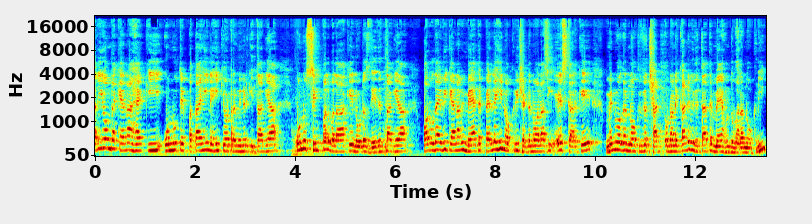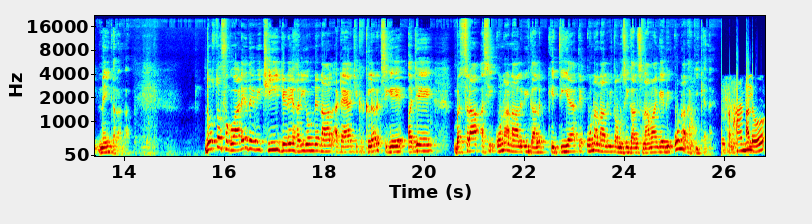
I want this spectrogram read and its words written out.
ਹਰੀ ਓਮ ਦਾ ਕਹਿਣਾ ਹੈ ਕਿ ਉਹਨੂੰ ਤੇ ਪਤਾ ਹੀ ਨਹੀਂ ਕਿਉਂ ਟਰਮੀਨੇਟ ਕੀਤਾ ਗਿਆ ਉਹਨੂੰ ਸਿੰਪਲ ਬੁਲਾ ਕੇ ਨੋਟਿਸ ਦੇ ਦਿੱਤਾ ਗਿਆ ਔਰ ਉਹਦਾ ਇਹ ਵੀ ਕਹਿਣਾ ਵੀ ਮੈਂ ਤੇ ਪਹਿਲੇ ਹੀ ਨੌਕਰੀ ਛੱਡਣ ਵਾਲਾ ਸੀ ਇਸ ਕਰਕੇ ਮੈਨੂੰ ਅਗਰ ਨੌਕਰੀ ਤੋਂ ਛੱਡ ਉਹਨਾਂ ਨੇ ਕੱਢ ਵੀ ਦਿੱਤਾ ਤੇ ਮੈਂ ਹੁਣ ਦੁਬਾਰਾ ਨੌਕਰੀ ਨਹੀਂ ਕਰਾਂਗਾ। ਦੋਸਤੋ ਫਗਵਾੜੇ ਦੇ ਵਿੱਚ ਹੀ ਜਿਹੜੇ ਹਰੀ ਓਮ ਦੇ ਨਾਲ ਅਟੈਚ ਇੱਕ ਕਲਰਕ ਸੀਗੇ ਅਜੇ ਬਸਰਾ ਅਸੀਂ ਉਹਨਾਂ ਨਾਲ ਵੀ ਗੱਲ ਕੀਤੀ ਹੈ ਤੇ ਉਹਨਾਂ ਨਾਲ ਵੀ ਤੁਹਾਨੂੰ ਅਸੀਂ ਗੱਲ ਸੁਣਾਵਾਂਗੇ ਵੀ ਉਹਨਾਂ ਦਾ ਕੀ ਕਹਿਣਾ ਹੈ। ਹੈਲੋ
